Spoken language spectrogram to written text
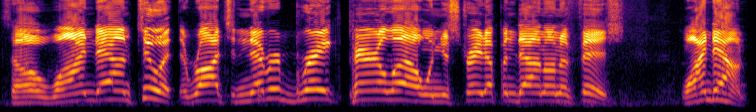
So wind down to it. The rod should never break parallel when you're straight up and down on a fish. Wind down.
